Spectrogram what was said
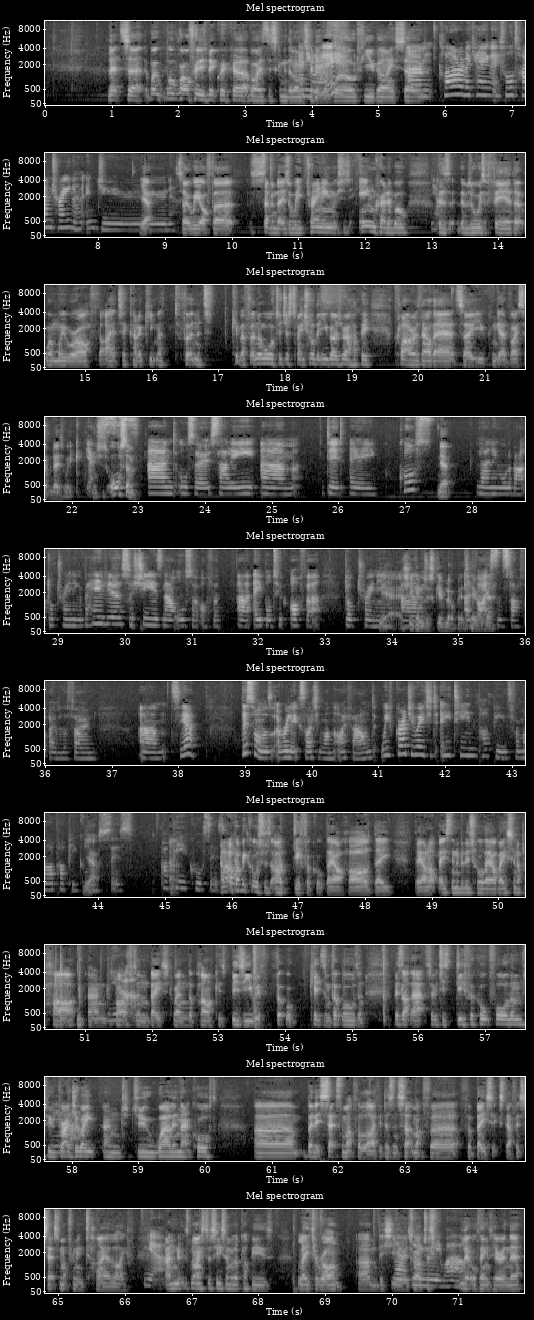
let's uh, we'll, we'll roll through these a bit quicker. Otherwise, this is gonna be the longest video in the world for you guys. So Um, Clara became a full-time trainer in June. Yeah. So we offer seven days a week training, which is incredible Yeah. because there was always a fear that when we were off, that I had to kind of keep my foot in the keep my foot in the water just to make sure that you guys are happy. Clara's now there, so you can get advice seven days a week, Yes. which is awesome. And also Sally um, did a course Yeah, learning all about dog training and behaviour. So she is now also offer uh, able to offer dog training. yeah. She can um, just give little bits here and advice and stuff over the phone. Um, so yeah, this one was a really exciting one that I found. We've graduated 18 puppies from our puppy Yeah. Puppy courses. And our yeah. puppy courses are difficult. They are hard. They they are not based in a village hall. They are based in a park, and quite Yeah. often based when the park is busy with football kids and footballs and bits like that. So it is difficult for them to Yeah. graduate and do well in that course. Um, but it sets them up for life. It doesn't set them up for for basic stuff. It sets them up for an entire life. Yeah. And it's nice to see some of the puppies later on um, this year as well. Just really well. little things here and there,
